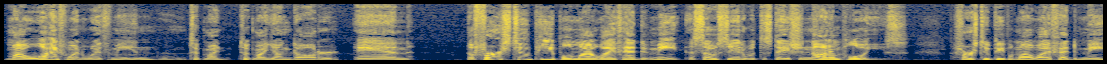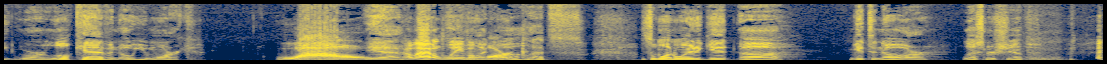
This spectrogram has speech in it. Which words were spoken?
my wife went with me and took my took my young daughter and the first two people my wife had to meet associated with the station non-employees the first two people my wife had to meet were Lil Kev and OU Mark Wow. Yeah. Now that'll So leave I'm a like, mark. well that's that's one way to get uh get to know our listenership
